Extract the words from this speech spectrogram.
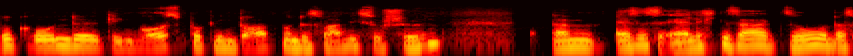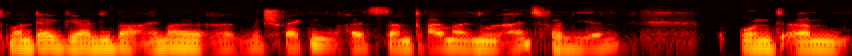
Rückrunde gegen Wolfsburg, gegen Dortmund, das war nicht so schön. Ähm, es ist ehrlich gesagt so, dass man denkt, ja, lieber einmal äh, mit Schrecken als dann dreimal 0-1 verlieren. Und ähm,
